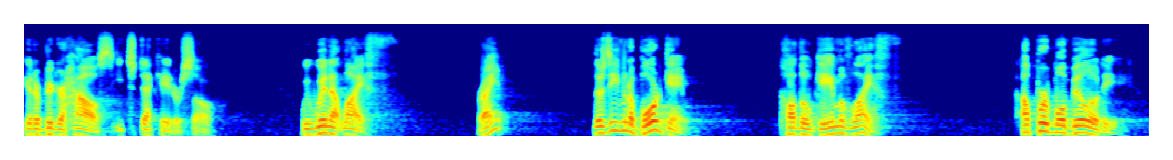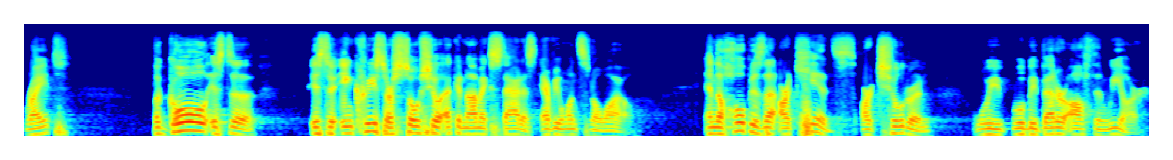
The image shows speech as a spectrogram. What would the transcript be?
get a bigger house each decade or so. We win at life, right? There's even a board game called the Game of Life. Upward mobility, right? The goal is to, is to increase our socioeconomic status every once in a while. And the hope is that our kids, our children, we will be better off than we are.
